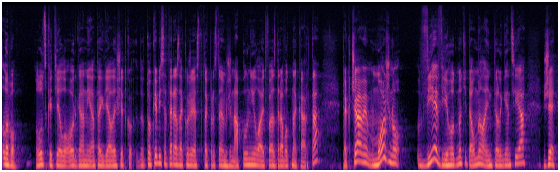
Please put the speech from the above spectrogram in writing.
lebo ľudské telo, orgány a tak ďalej, všetko, to- keby sa teraz akože ja si to tak predstavím, že naplnilo aj tvoja zdravotná karta, tak čo ja viem, možno vie vyhodnotiť tá umelá inteligencia, že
